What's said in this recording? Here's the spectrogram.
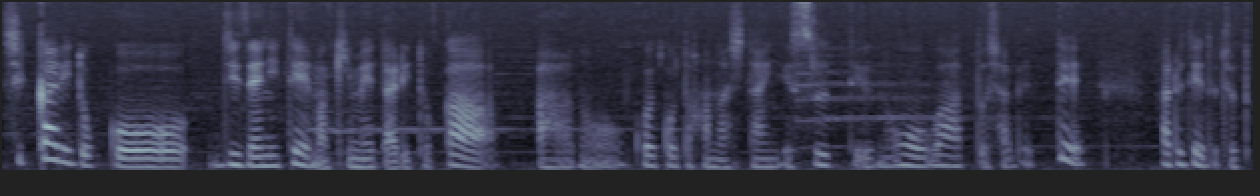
しっかりとこう事前にテーマ決めたりとかあのこういうこと話したいんですっていうのをわーっと喋ってある程度ちょっと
